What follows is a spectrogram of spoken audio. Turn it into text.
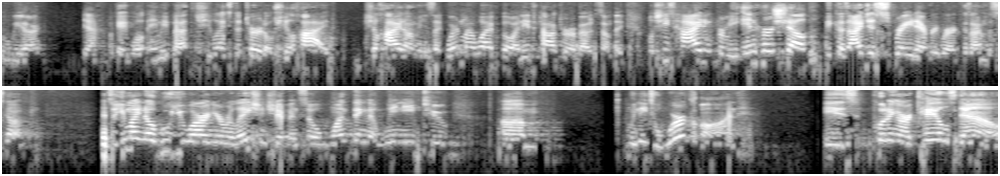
who we are? Yeah. Okay. Well, Amy Beth, she likes to turtle. She'll hide. She'll hide on me. It's like, where'd my wife go? I need to talk to her about something. Well, she's hiding from me in her shell because I just sprayed everywhere because I'm the skunk. And so you might know who you are in your relationship. And so one thing that we need to um, we need to work on is putting our tails down.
